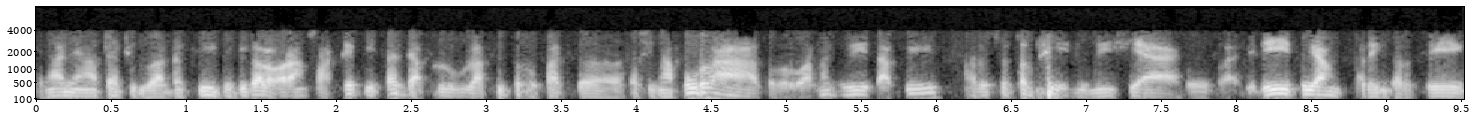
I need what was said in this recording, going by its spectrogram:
dengan yang ada di luar negeri jadi kalau orang sakit kita tidak perlu lagi berobat ke, Singapura atau ke luar negeri tapi harus tetap di Indonesia gitu, Pak. jadi itu yang paling penting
